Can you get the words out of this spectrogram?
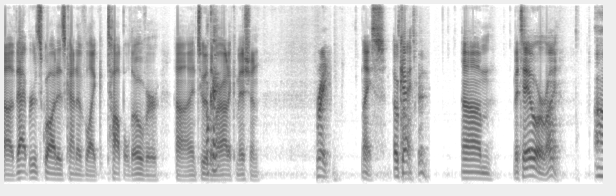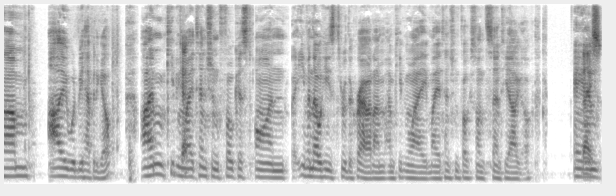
uh, that brute squad is kind of like toppled over, uh, and two of them are out of commission. Great. Nice. Okay. Sounds good. Um, Mateo or Ryan? Um, I would be happy to go. I'm keeping Okay. my attention focused on, even though he's through the crowd, I'm, I'm keeping my, my attention focused on Santiago. And Nice.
